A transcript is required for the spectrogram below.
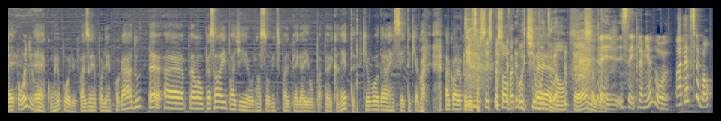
Repolho? É, com repolho. Faz o repolho refogado. É, é, o pessoal aí pode, os nossos ouvintes podem pegar aí o papel e caneta, que eu vou dar a receita aqui agora, agora pra Não vocês. sei se o pessoal vai curtir É. muito, não. É, mas é. É, isso aí pra mim é Mas deve ser bom.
